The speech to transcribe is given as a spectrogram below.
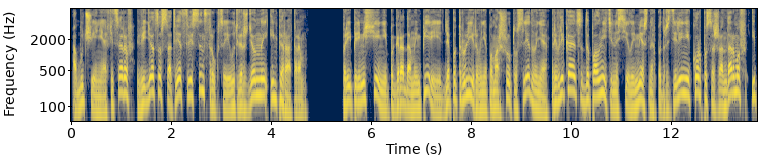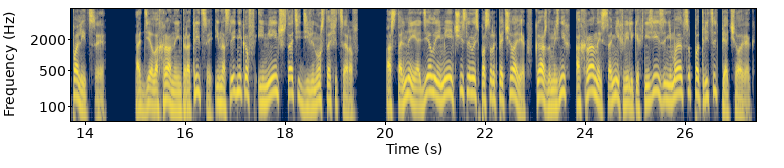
Обучение офицеров ведется в соответствии с инструкцией, утвержденной императором. При перемещении по городам империи для патрулирования по маршруту следования привлекаются дополнительно силы местных подразделений корпуса жандармов и полиции. Отдел охраны императрицы и наследников имеет в штате 90 офицеров. Остальные отделы имеют численность по 45 человек. В каждом из них охраной самих великих князей занимаются по 35 человек.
